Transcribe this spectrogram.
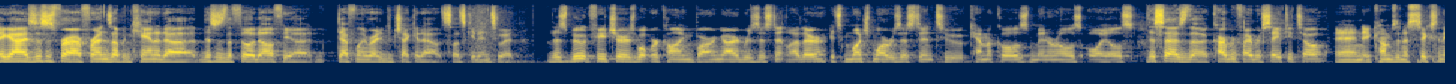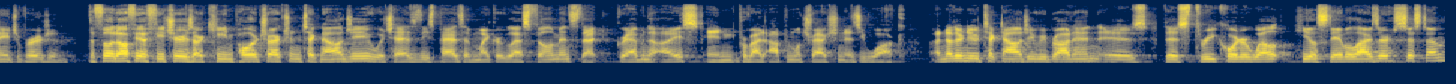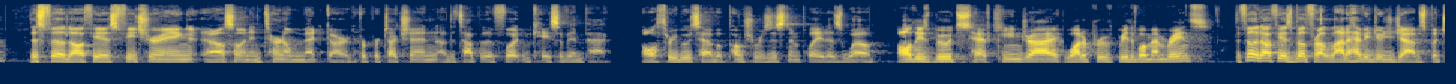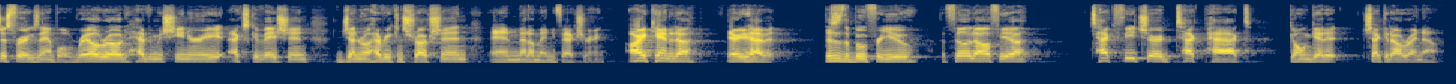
Hey guys, this is for our friends up in Canada. This is the Philadelphia. Definitely ready to check it out, so let's get into it. This boot features what we're calling barnyard resistant leather. It's much more resistant to chemicals, minerals, oils. This has the carbon fiber safety toe and it comes in a 6 and 8 version. The Philadelphia features our Keen Polar Traction technology, which has these pads have microglass filaments that grab into ice and provide optimal traction as you walk. Another new technology we brought in is this three-quarter welt heel stabilizer system. This Philadelphia is featuring also an internal Met guard for protection of the top of the foot in case of impact. All three boots have a puncture resistant plate as well. All these boots have Keen Dry, waterproof, breathable membranes. The Philadelphia is built for a lot of heavy duty jobs, but just for example, railroad, heavy machinery, excavation, general heavy construction, and metal manufacturing. All right, Canada, there you have it. This is the boot for you, the Philadelphia, tech featured, tech packed. Go and get it. Check it out right now.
